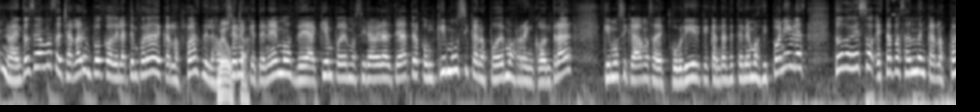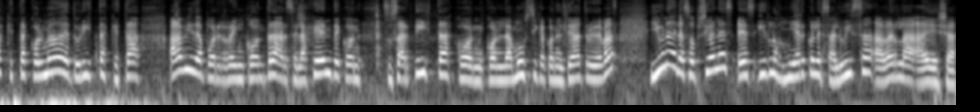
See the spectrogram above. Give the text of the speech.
Bueno, entonces vamos a charlar un poco de la temporada de Carlos Paz, de las Me opciones gusta. que tenemos, de a quién podemos ir a ver al teatro, con qué música nos podemos reencontrar, qué música vamos a descubrir, qué cantantes tenemos disponibles. Todo eso está pasando en Carlos Paz, que está colmada de turistas, que está ávida por reencontrarse la gente con sus artistas, con, con la música, con el teatro y demás. Y una de las opciones es ir los miércoles a Luisa a verla a ella.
